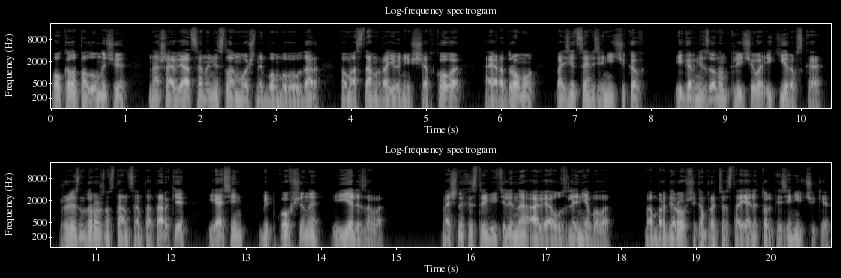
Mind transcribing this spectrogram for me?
Около полуночи наша авиация нанесла мощный бомбовый удар по мостам в районе Щаткова, аэродрому, позициям зенитчиков и гарнизонам Кличева и Кировска, железнодорожным станциям Татарки, Ясень, Бибковщины и Елизово. Ночных истребителей на авиаузле не было. Бомбардировщикам противостояли только зенитчики.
